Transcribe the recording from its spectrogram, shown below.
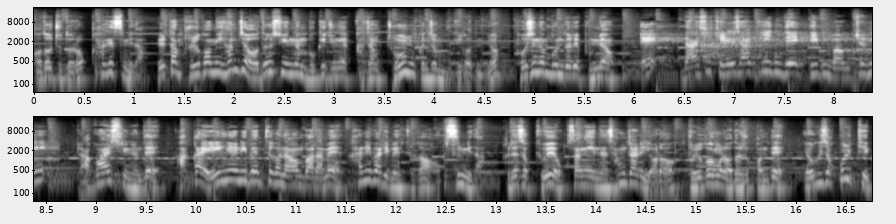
얻어주도록 하겠습니다. 일단 불검이 현재 얻을 수 있는 무기 중에 가장 좋은 근접 무기거든요. 보시는 분들이 분명 에? 낫이 제일 사기인데 님 멍청이? 라고 할 수 있는데 아까 에일리언 이벤트가 나온 바람에 카니발 이벤트가 없습니다. 그래서 교회 옥상에 있는 상자를 열어 불검을 얻어줄 건데 여기서 꿀팁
